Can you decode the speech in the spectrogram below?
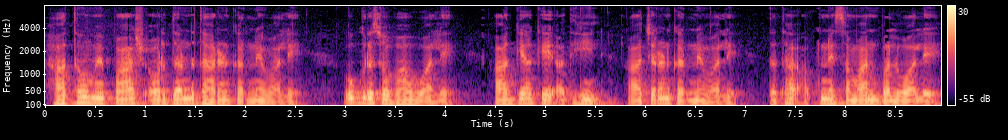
हाथों में पाश और दंड धारण करने वाले, उग्र स्वभाव वाले, आज्ञा के अधीन आचरण करने वाले तथा अपने समान बल वाले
